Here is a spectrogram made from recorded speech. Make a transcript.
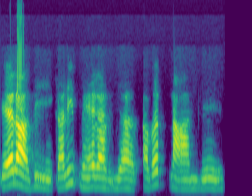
ஏலாதி கனி மேலாவியார். அவர் நான்கு.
